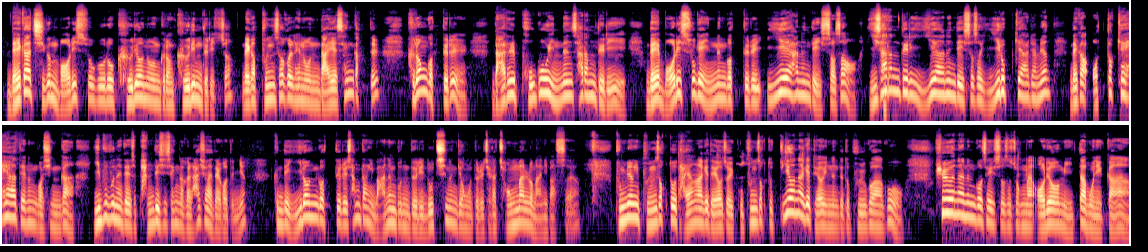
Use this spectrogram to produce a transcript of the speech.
내가 지금 머릿속으로 그려놓은 그런 그림들 있죠? 내가 분석을 해놓은 나의 생각들? 그런 것들을 나를 보고 있는 사람들이 내 머릿속에 있는 것들을 이해하는 데 있어서 이 사람들이 이해하는 데 있어서 이롭게 하려면 내가 어떻게 해야 되는 것인가 이 부분에 대해서 반드시 생각을 하셔야 되거든요. 근데 이런 것들을 상당히 많은 분들이 놓치는 경우들을 제가 정말로 많이 봤어요. 분명히 분석도 다양하게 되어져 있고 분석도 뛰어나게 되어 있는데도 불구하고 표현하는 것에 있어서 정말 어려움이 있다 보니까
